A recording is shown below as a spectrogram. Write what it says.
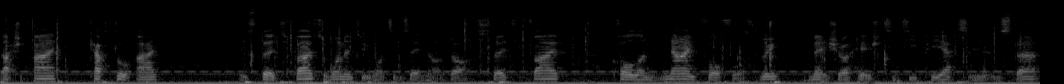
dash i capital I. It's 35, so 1 and 2 once it's 8 not dots 35 colon 9443. Make sure HTTPS is at the start.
